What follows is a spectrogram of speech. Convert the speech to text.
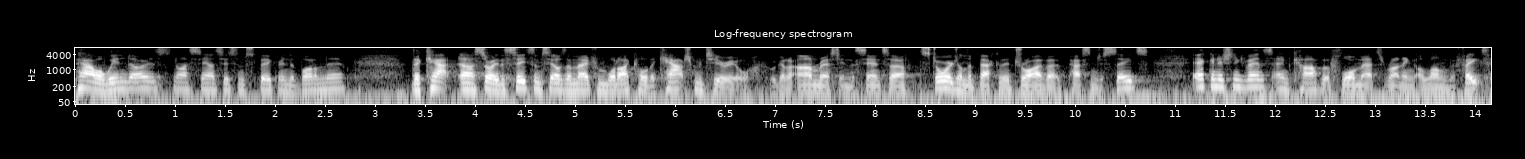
power windows, nice sound system speaker in the bottom there. The cat, uh, sorry, the seats themselves are made from what I call the couch material. We've got an armrest in the centre, storage on the back of the driver and passenger seats, air conditioning vents, and carpet floor mats running along the feet.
